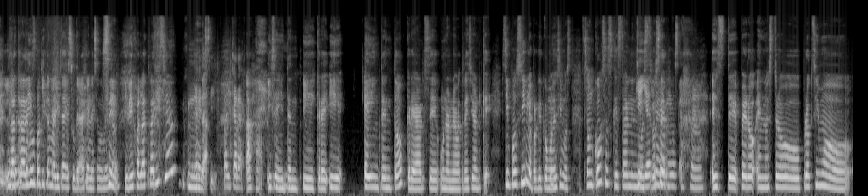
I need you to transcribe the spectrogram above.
la, tradición un poquito malita de su traje en ese momento. Sí, y dijo la tradición sí, al carajo. Ajá. Y se intentó, y, y e intentó crearse una nueva tradición que es imposible porque como decimos son cosas que están en nuestro ser. ajá. este pero en nuestro próximo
